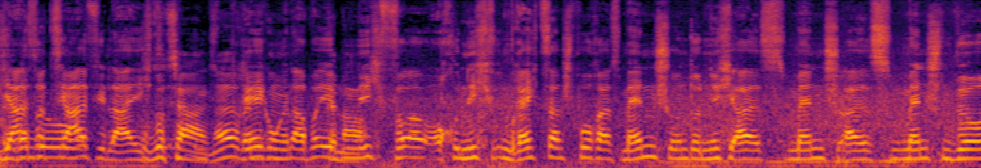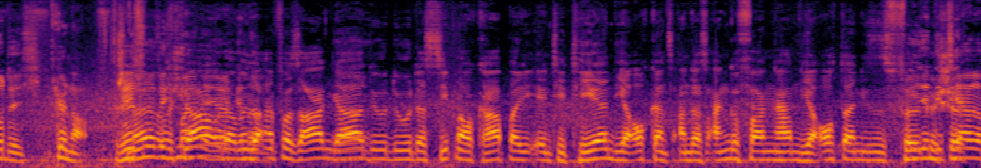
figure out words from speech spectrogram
Ja, wenn du- sozial vielleicht. Sozial, ne? Wenn- Prägungen, aber eben genau. nicht, vor- auch nicht im Rechtsanspruch als Mensch und, und nicht als Mensch, als menschenwürdig. Genau. Verstehst du, was ich meine? Ja, oder wenn genau. sie einfach sagen, ja, du, du, das sieht man auch gerade bei den Entitären, die ja auch ganz anders angefangen haben, die ja auch dann dieses völkische,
